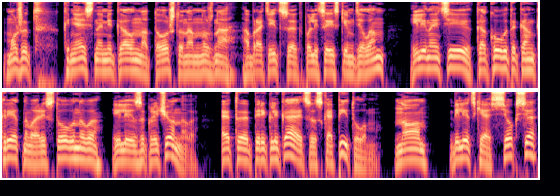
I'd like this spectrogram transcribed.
«Может, князь намекал на то, что нам нужно обратиться к полицейским делам?» или найти какого-то конкретного арестованного или заключенного. Это перекликается с капитулом. Но Белецкий осекся,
